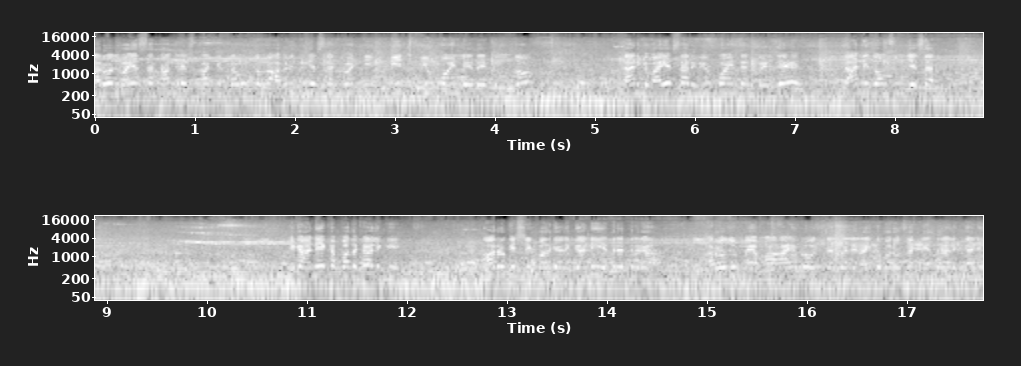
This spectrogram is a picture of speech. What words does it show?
ఆ రోజు వైఎస్ఆర్ కాంగ్రెస్ పార్టీ ప్రభుత్వంలో అభివృద్ధి చేసినటువంటి బీచ్ వ్యూ పాయింట్ ఏదైతే ఉందో దానికి వైఎస్ఆర్ వ్యూ పాయింట్ అని పెడితే దాన్ని ధ్వంసం చేశారు. ఇక అనేక పథకాలకి ఆరోగ్యశ్రీ పథకానికి కానీ ఇతరితరగా ఆ రోజు మే- మా హాయంలో వచ్చినటువంటి రైతు భరోసా కేంద్రానికి కానీ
